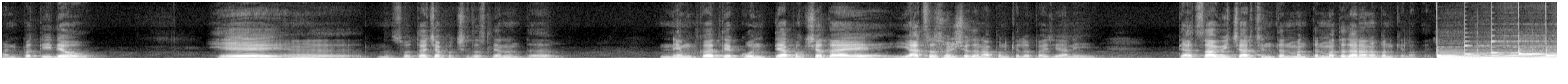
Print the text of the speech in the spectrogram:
आणि पतिदेव हे स्वतःच्या पक्षात असल्यानंतर नेमकं ते कोणत्या पक्षात आहे याचं संशोधन आपण केलं पाहिजे आणि त्याचा विचार चिंतन मंथन मतदारानं पण केला पाहिजे.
